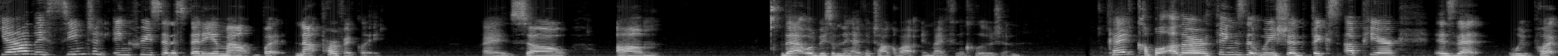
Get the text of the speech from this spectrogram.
yeah, they seem to increase at a steady amount, but not perfectly. Okay, so um, that would be something I could talk about in my conclusion. Okay, a couple other things that we should fix up here is that we put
